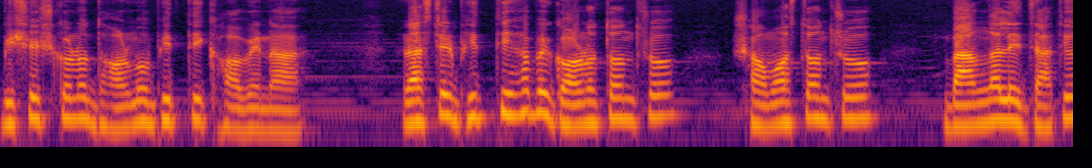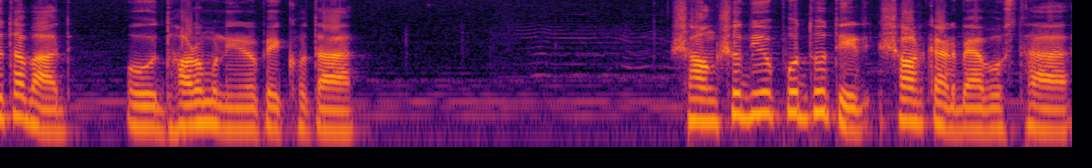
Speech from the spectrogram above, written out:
বিশেষ কোনো ধর্মভিত্তিক হবে না। রাষ্ট্রের ভিত্তি হবে গণতন্ত্র, সমাজতন্ত্র, বাঙালি জাতীয়তাবাদ ও ধর্মনিরপেক্ষতা। সংসদীয় পদ্ধতির সরকার ব্যবস্থা।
